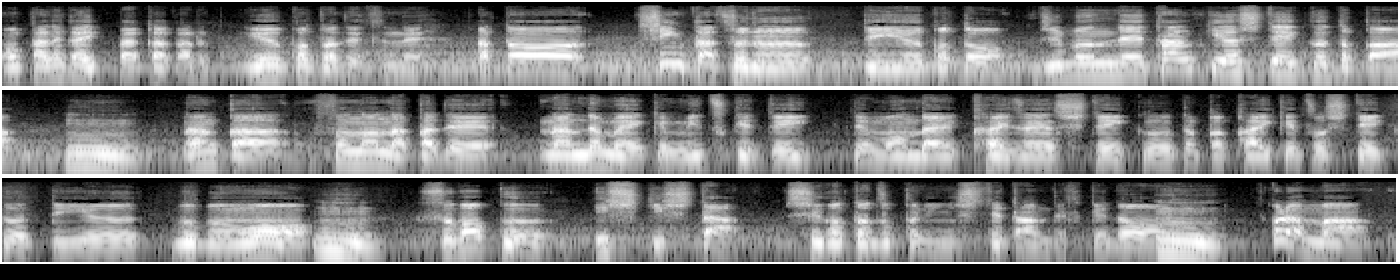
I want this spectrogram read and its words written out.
お金がいっぱいかかるということですね。あと、進化するっていうこと、自分で探求していくとか、うん。なんか、その中で何でもええけん見つけていって問題改善していくとか解決していくっていう部分を、うん。すごく意識した仕事作りにしてたんですけど、うん。これはまあ、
